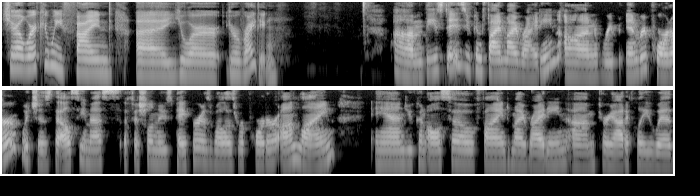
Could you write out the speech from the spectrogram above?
Cheryl, where can we find uh, your your writing? Um, these days, you can find my writing on in Reporter, which is the LCMS official newspaper, as well as Reporter online. And you can also find my writing um, periodically with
